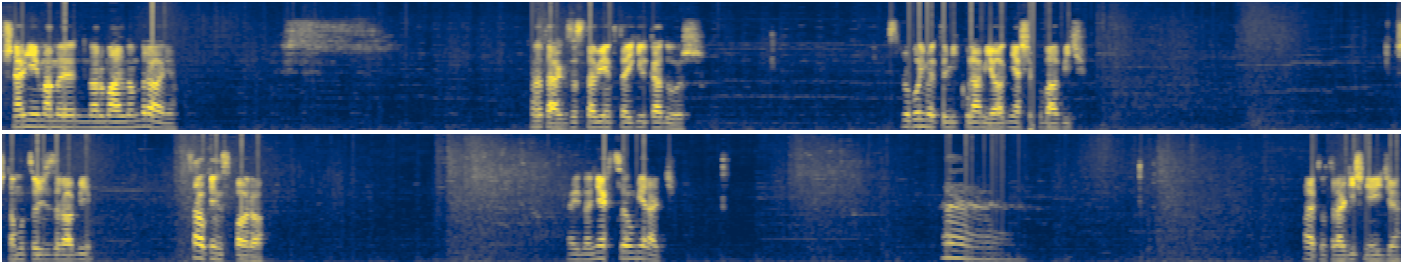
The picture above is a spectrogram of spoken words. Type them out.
Przynajmniej mamy normalną broń. No tak, zostawiłem tutaj kilka dusz. Spróbujmy tymi kulami ognia się pobawić. Czy to mu coś zrobi? Całkiem sporo. Ej, no nie chcę umierać. Eee. Ale to tragicznie idzie.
